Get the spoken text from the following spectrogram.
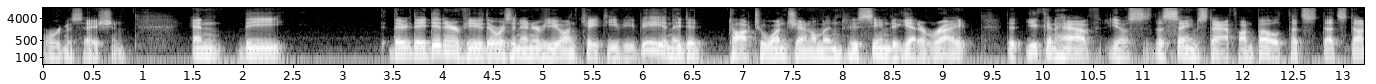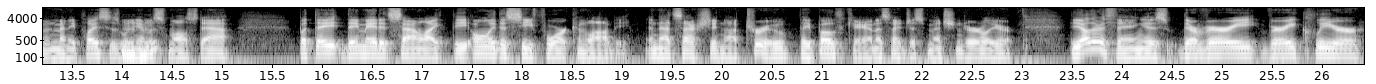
organization. And the they, they did interview, there was an interview on KTVB, and they did talk to one gentleman who seemed to get it right that you can have you know the same staff on both. That's that's done in many places when mm-hmm. you have a mm-hmm. small staff. But they, they made it sound like the only the C4 can lobby, and that's actually not true. They both can, as I just mentioned earlier. The other thing is they're very very clear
